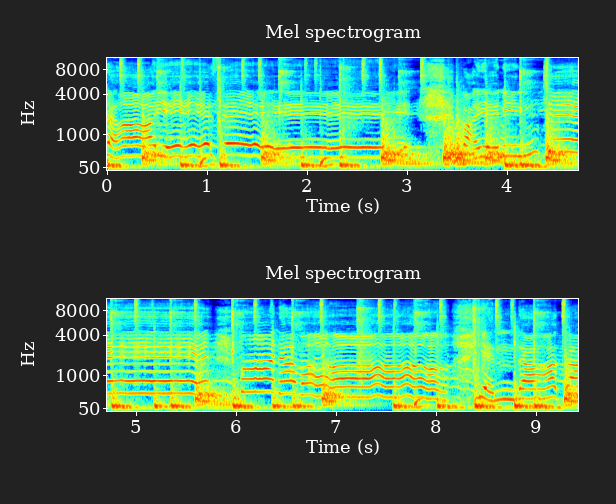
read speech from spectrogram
రాయేసే. పయనించే మానవా ఎందాకా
